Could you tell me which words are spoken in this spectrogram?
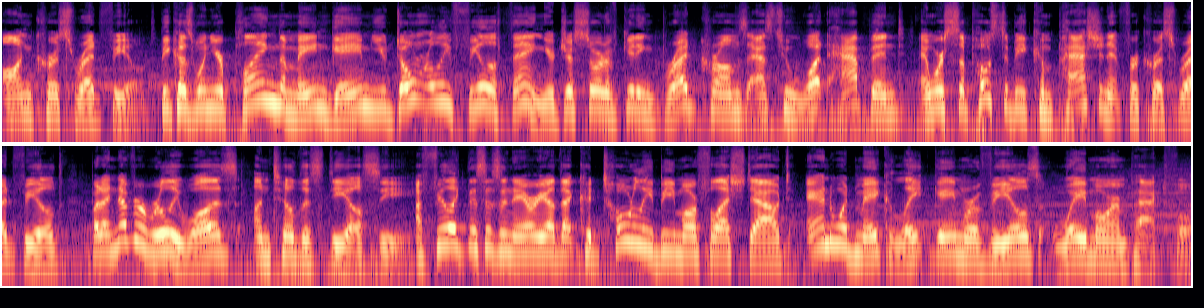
on Chris Redfield. Because when you're playing the main game, you don't really feel a thing. You're just sort of getting breadcrumbs as to what happened, and we're supposed to be compassionate for Chris Redfield, but I never really was until this DLC. I feel like this is an area that could totally be more fleshed out and would make late game reveals way more impactful.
